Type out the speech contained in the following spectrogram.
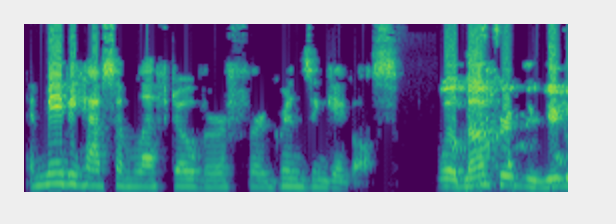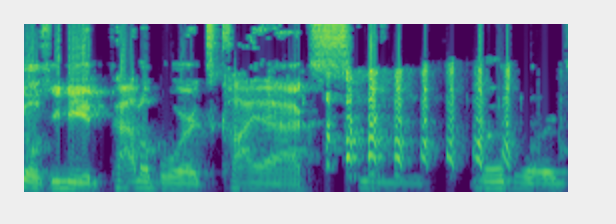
and maybe have some left over for grins and giggles. Well, not grins and giggles. You need paddle boards, kayaks, snowboards,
